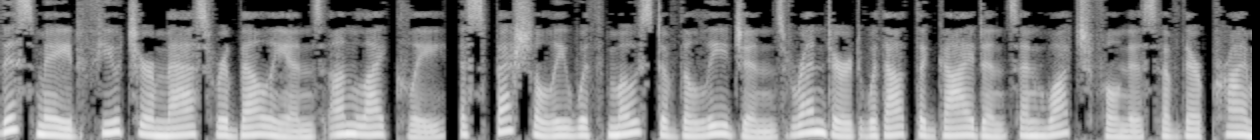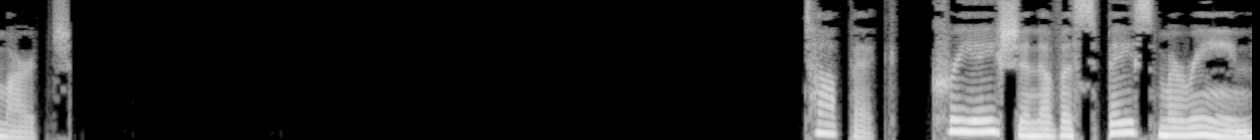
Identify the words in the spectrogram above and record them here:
This made future mass rebellions unlikely, especially with most of the legions rendered without the guidance and watchfulness of their Primarch. Creation of a Space Marine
